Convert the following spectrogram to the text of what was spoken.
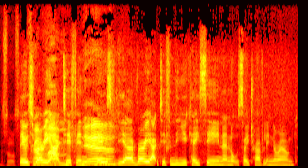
That's awesome. They was Proud very mum. active in. They was yeah very active in the UK scene and also traveling around.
